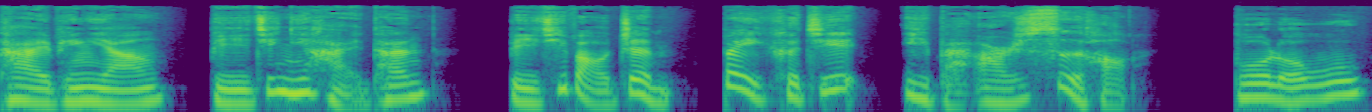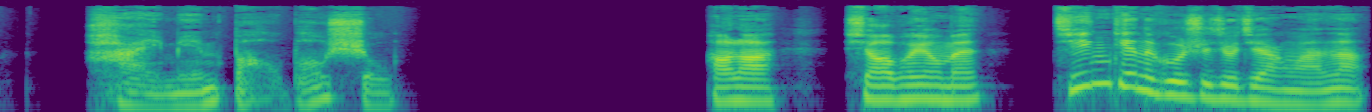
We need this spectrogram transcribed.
太平洋比基尼海滩比奇堡镇贝克街一百二十四号，菠萝屋。”海绵宝宝收。好了，小朋友们，今天的故事就讲完了。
